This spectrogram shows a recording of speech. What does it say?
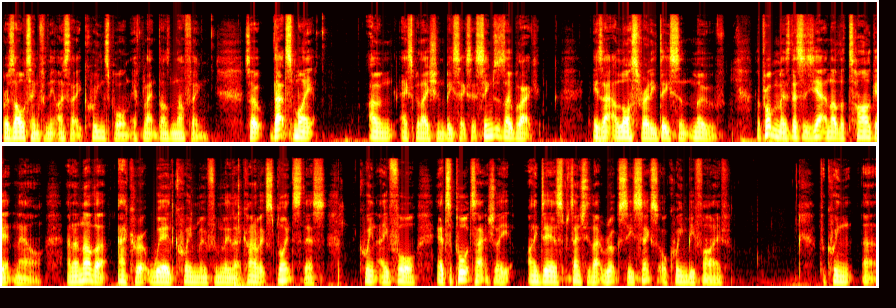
resulting from the isolated queen's pawn if black does nothing. So that's my own explanation, b6. It seems as though black is at a loss for any decent move. The problem is this is yet another target now, and another accurate weird queen move from. It kind of exploits this. Queen a4. It supports actually ideas potentially like rook c6 or queen b5 for queen uh,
